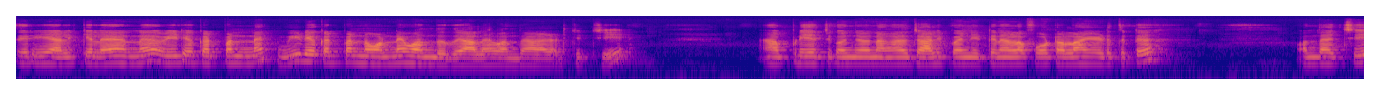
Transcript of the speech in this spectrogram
சரி அழிக்கலைன்னு வீடியோ கட் பண்ணேன். வீடியோ கட் பண்ண உடனே வந்தது. அலை வந்து அடிச்சிடுச்சு அப்படியே கொஞ்சம் நாங்கள் ஜாலி பண்ணிவிட்டு நல்லா ஃபோட்டோலாம் எடுத்துட்டு வந்தாச்சு.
